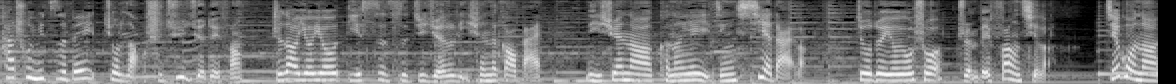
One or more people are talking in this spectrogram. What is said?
他出于自卑就老是拒绝对方。直到悠悠第四次拒绝了李轩的告白，李轩呢可能也已经懈怠了，就对悠悠说准备放弃了。结果呢，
